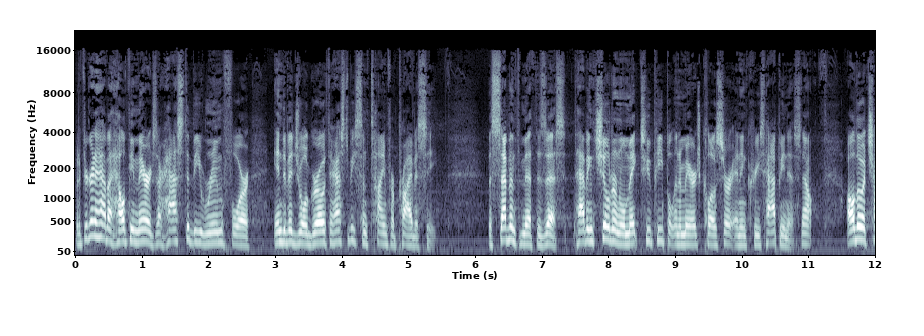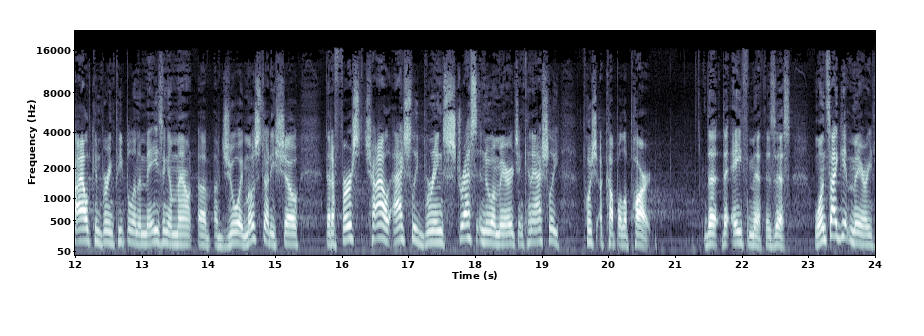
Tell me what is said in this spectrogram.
But if you're going to have a healthy marriage, there has to be room for individual growth, there has to be some time for privacy. The seventh myth is this having children will make two people in a marriage closer and increase happiness. Now, although a child can bring people an amazing amount of, of joy, most studies show that a first child actually brings stress into a marriage and can actually push a couple apart. The, the eighth myth is this once I get married,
